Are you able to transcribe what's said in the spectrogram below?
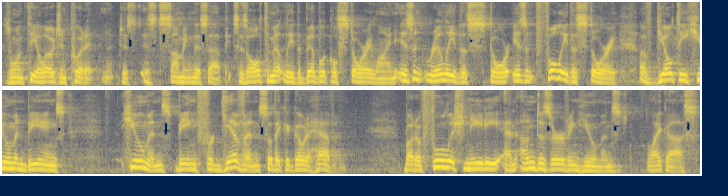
As one theologian put it, just summing this up, he says ultimately the biblical storyline isn't really the story, isn't fully the story of guilty human beings, humans being forgiven so they could go to heaven but of foolish, needy, and undeserving humans like us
